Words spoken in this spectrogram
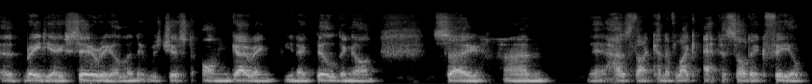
a radio serial, and it was just ongoing, you know, building on. So um, it has that kind of like episodic feel.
